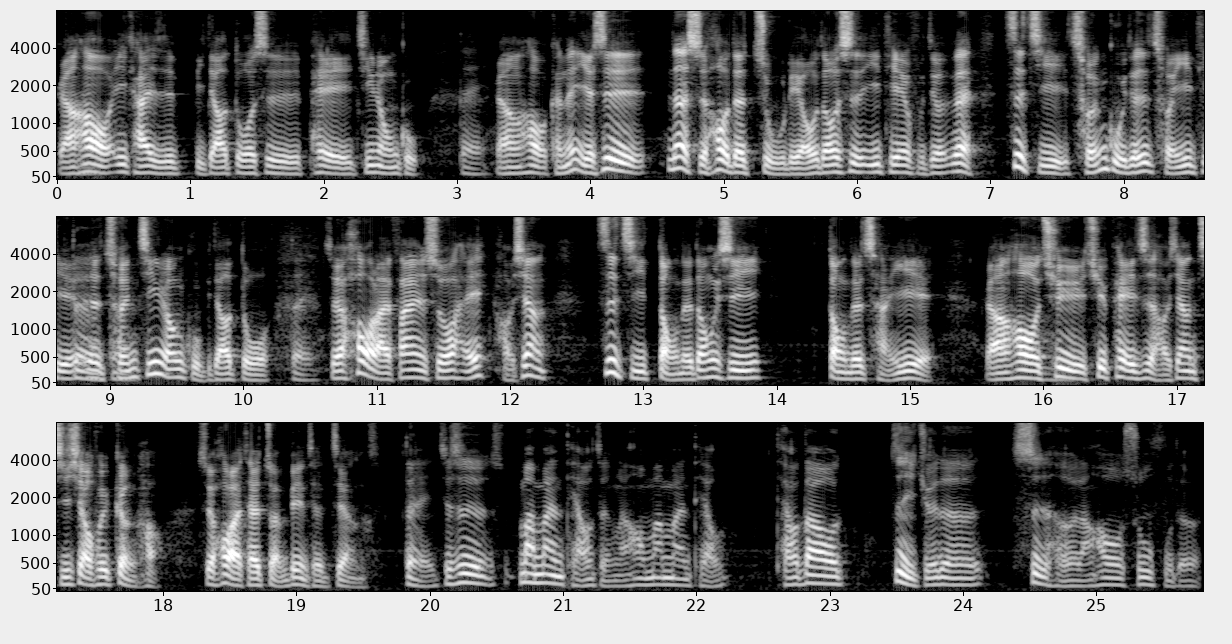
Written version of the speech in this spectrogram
然后一开始比较多是配金融股，对，然后可能也是那时候的主流都是 ETF，就不对，自己存股就是存 ETF，存金融股比较多，对，所以后来发现说，哎，好像自己懂的东西，懂的产业，然后去去配置，好像绩效会更好，所以后来才转变成这样子。对，就是慢慢调整，然后慢慢调调到自己觉得适合，然后舒服的。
